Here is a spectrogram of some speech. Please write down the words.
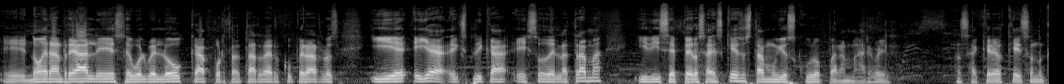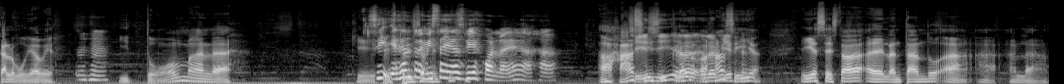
eh, no eran reales, se vuelve loca por tratar de recuperarlos. Y e- ella explica eso de la trama y dice, pero sabes que eso está muy oscuro para Marvel. O sea, creo que eso nunca lo voy a ver. Y tómala. Que Sí, es esa entrevista ya es viejona, ¿eh? Ajá. Ajá, Sí, sí, sí, sí, claro. era- era ajá, vieja. sí, ella, ella se estaba adelantando a, a- a la.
